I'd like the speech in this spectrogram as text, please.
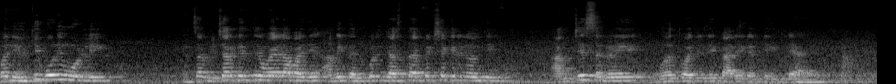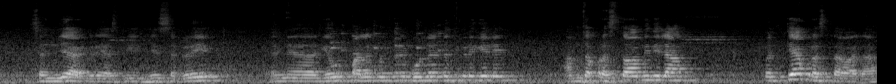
पण युती कोणी मोडली? याचा विचार कधीतरी व्हायला पाहिजे. आम्ही कणकोणी जास्त अपेक्षा केली नव्हती. आमचे सगळे महत्त्वाचे जे कार्यकर्ते इथले आहेत संजय आगरे असतील हे सगळे अन- घेऊन पालकमंत्री बोलल्यानंतर तिकडे गेले. आमचा प्रस्ताव आम्ही दिला. पण त्या प्रस्तावाला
